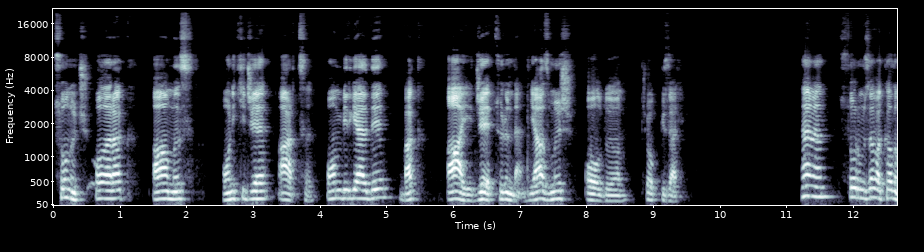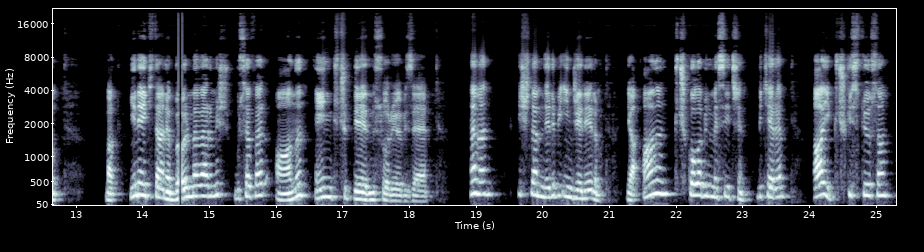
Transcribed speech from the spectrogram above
sonuç olarak A'mız 12C artı 11 geldi. Bak A'yı C türünden yazmış oldum. Çok güzel. Hemen sorumuza bakalım. Bak yine iki tane bölme vermiş. Bu sefer A'nın en küçük değerini soruyor bize. Hemen işlemleri bir inceleyelim. Ya A'nın küçük olabilmesi için bir kere A'yı küçük istiyorsam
